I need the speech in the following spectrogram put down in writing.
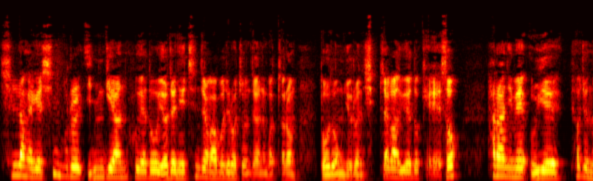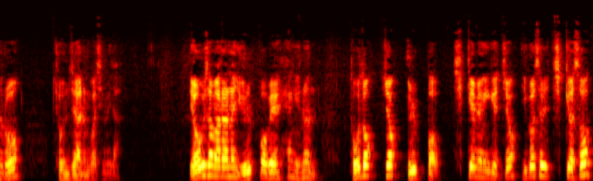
신랑에게 신부를 인계한 후에도 여전히 친정 아버지로 존재하는 것처럼 도덕률은 십자가 위에도 계속 하나님의 의의 표준으로 존재하는 것입니다. 여기서 말하는 율법의 행위는 도덕적 율법, 십계명이겠죠. 이것을 지켜서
